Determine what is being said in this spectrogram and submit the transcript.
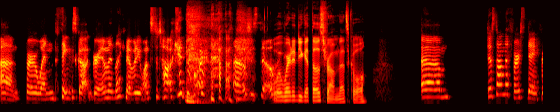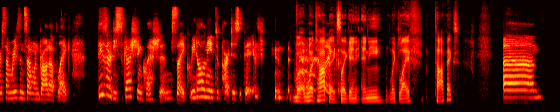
Um, for when things got grim and like nobody wants to talk anymore. um, so, well, where did you get those from? That's cool. Um, just on the first day, for some reason, someone brought up like, these are discussion questions. Like we all need to participate. what what topics? like, like, any any like life topics? Um,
